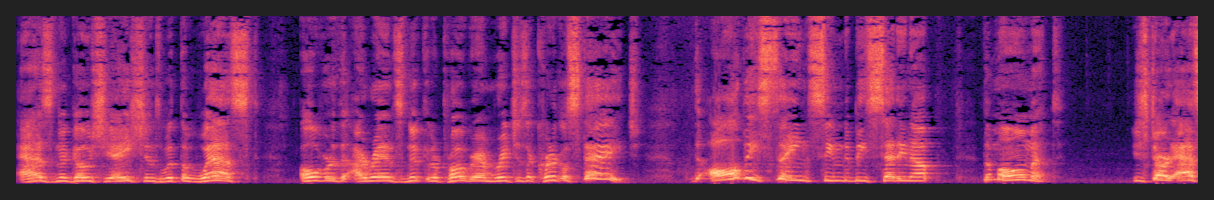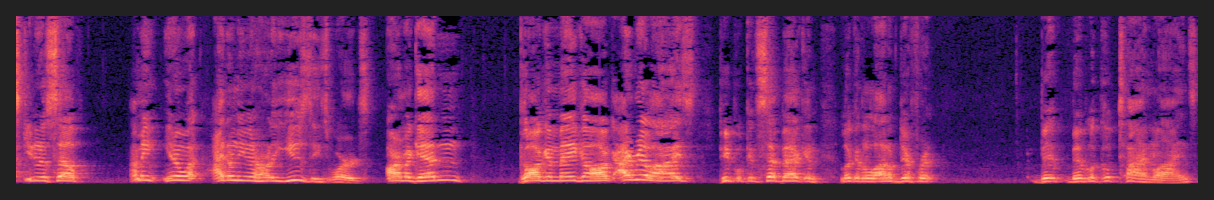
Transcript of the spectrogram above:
as negotiations with the West over the Iran's nuclear program reaches a critical stage. All these things seem to be setting up the moment. You start asking yourself, I mean, you know what? I don't even hardly use these words. Armageddon, Gog and Magog. I realize people can sit back and look at a lot of different bi- biblical timelines.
